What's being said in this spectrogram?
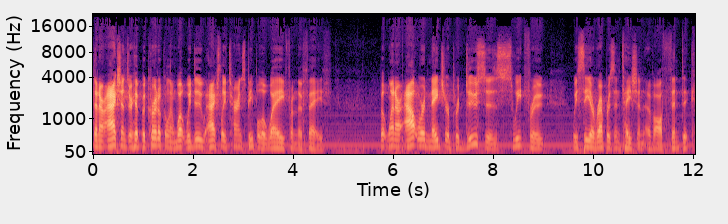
then our actions are hypocritical and what we do actually turns people away from the faith. But when our outward nature produces sweet fruit, we see a representation of authentic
